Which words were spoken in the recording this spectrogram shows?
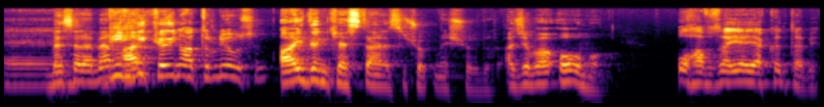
e, Mesela ben Bilgi köyünü hatırlıyor musun? Aydın kestanesi çok meşhurdur. Acaba o mu? O havzaya yakın tabii.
